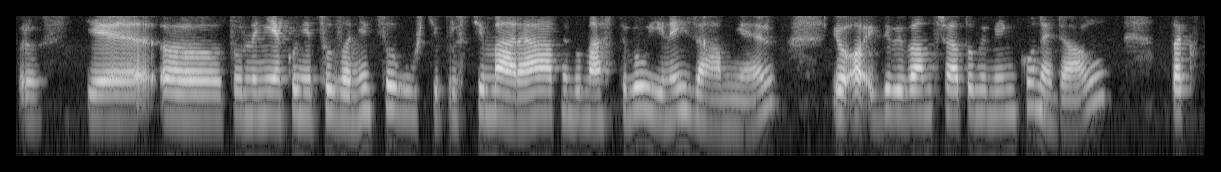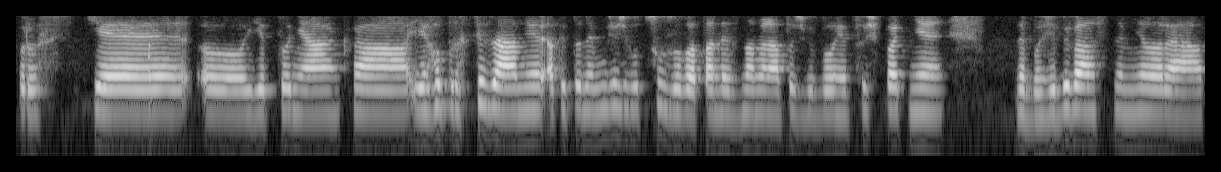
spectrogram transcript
prostě uh, to není jako něco za něco, Bůh tě prostě má rád, nebo má s tebou jiný záměr. Jo, a i kdyby vám třeba to miminko nedal, tak prostě uh, je to nějaká, jeho prostě záměr a ty to nemůžeš odsuzovat a neznamená to, že by bylo něco špatně, nebo že by vás neměl rád,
